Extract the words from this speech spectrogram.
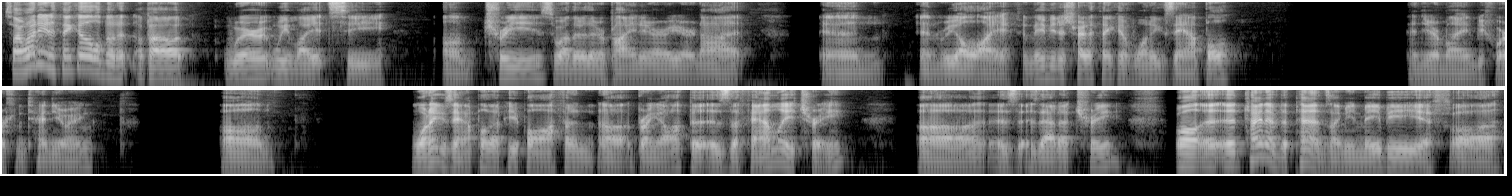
so I want you to think a little bit about where we might see um, trees, whether they're binary or not, in in real life, and maybe just try to think of one example in your mind before continuing. Um, one example that people often uh, bring up is the family tree. Uh, is is that a tree? Well, it, it kind of depends. I mean, maybe if uh,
